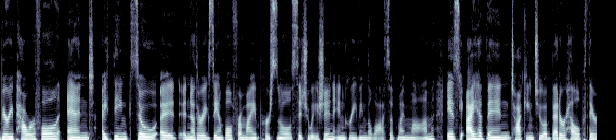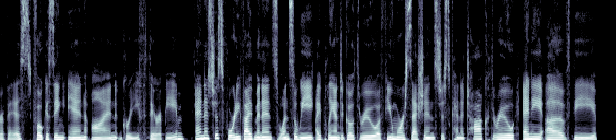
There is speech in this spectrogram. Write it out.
very powerful. And I think so. A, another example from my personal situation in grieving the loss of my mom is I have been talking to a BetterHelp therapist, focusing in on grief therapy. And it's just 45 minutes once a week. I plan to go through a few more sessions, just kind of talk through any of the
